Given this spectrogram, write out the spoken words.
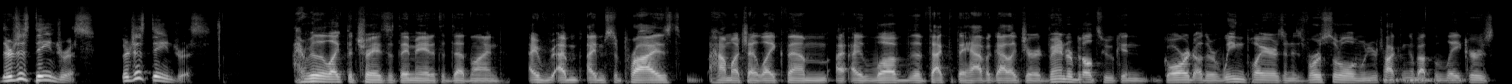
they're just dangerous. They're just dangerous. I really like the trades that they made at the deadline. I, I'm I'm surprised how much I like them. I, I love the fact that they have a guy like Jarred Vanderbilt who can guard other wing players and is versatile. And when you're talking about the Lakers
